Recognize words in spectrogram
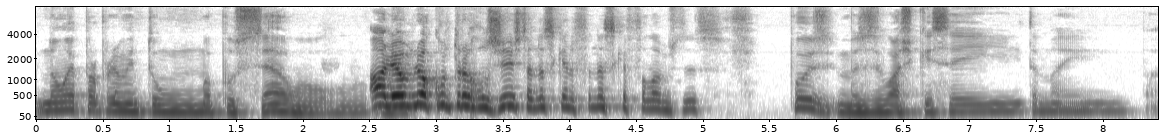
não é propriamente uma posição ou, Olha, é o melhor contrarrelogista. Nem sequer, nem sequer falamos disso. Pois, mas eu acho que isso aí também. pá,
